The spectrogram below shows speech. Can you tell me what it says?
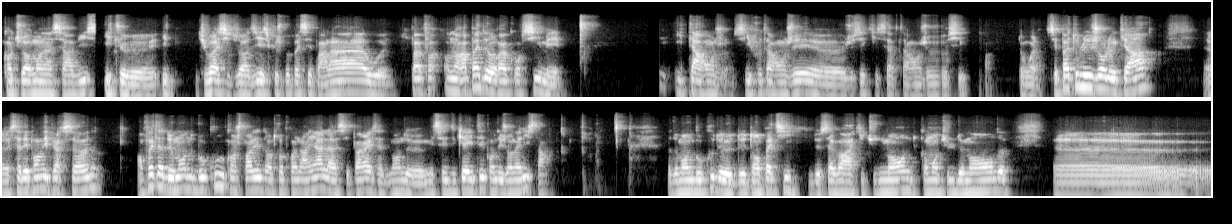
quand tu leur demandes un service, tu vois, si tu leur dis est-ce que je peux passer par là On n'aura pas de raccourci, mais ils t'arrangent. S'il faut t'arranger, je sais qu'ils savent t'arranger aussi. Donc voilà, c'est pas tous les jours le cas. ça dépend des personnes. En fait, ça demande beaucoup, quand je parlais d'entrepreneuriat, là, c'est pareil, ça demande, mais c'est des qualités qu'ont des journalistes. Hein. Ça demande beaucoup d'empathie, de, savoir à qui tu demandes, comment tu le demandes. Euh,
